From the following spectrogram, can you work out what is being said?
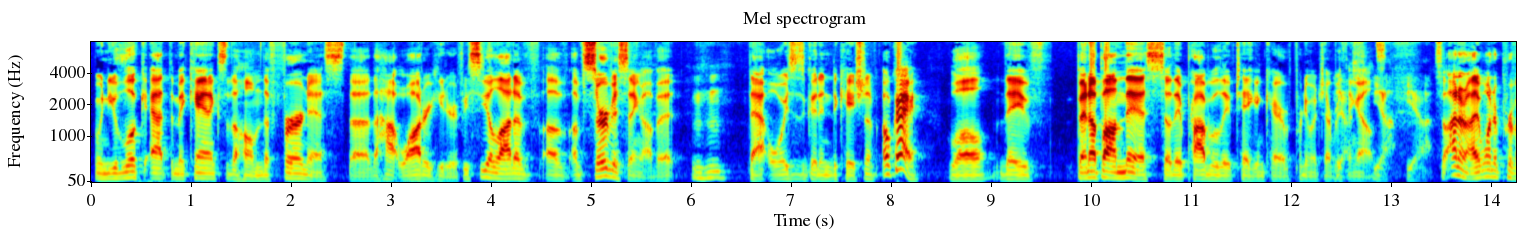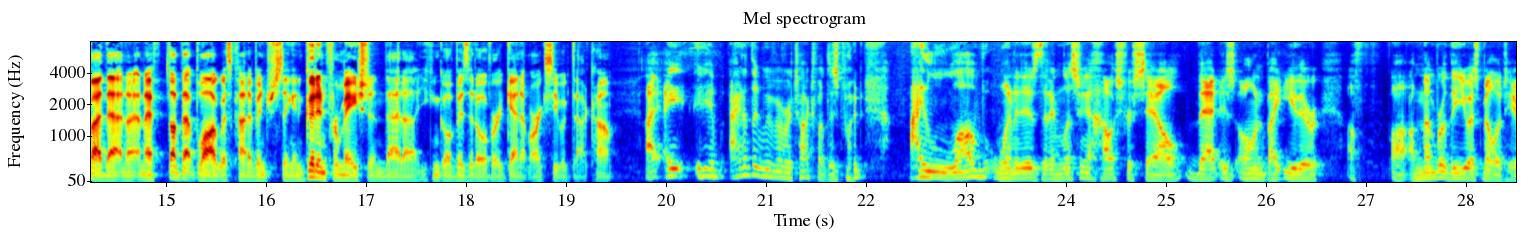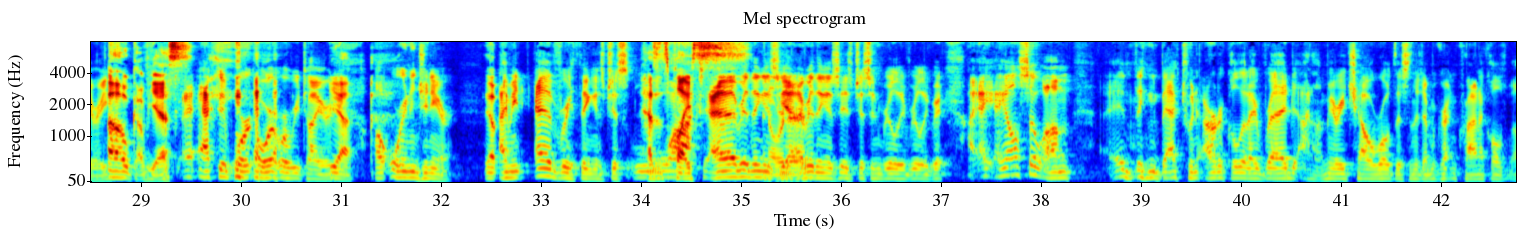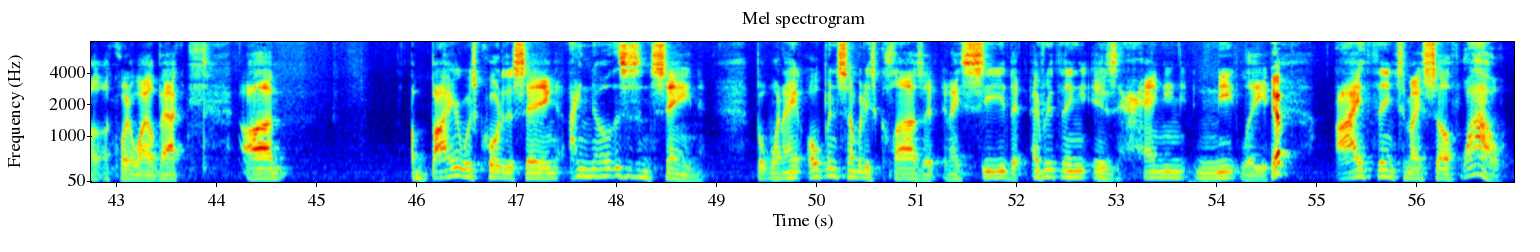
when you look at the mechanics of the home, the furnace, the the hot water heater, if you see a lot of of, of servicing of it, Mm-hmm. that always is a good indication of okay, well they've been up on this, so they probably have taken care of pretty much everything Yes, else. yeah, yeah. So I don't know. I want to provide that, and I, and I thought that blog was kind of interesting and good information that uh, you can go visit over again at marksiwiec.com. I, I I don't think we've ever talked about this, but I love when it is that I'm listing a house for sale that is owned by either a, uh, a member of the U.S. military, Oh, God, yes. active or, or, or retired, Yeah. uh, or an engineer. Yep. I mean, everything is just Has its locked. place Everything is order. yeah, everything is, is just in really really great. I, I, also um am thinking back to an article that I read. I don't know. Mary Chao wrote this in the Democrat and Chronicle uh, quite a while back. Um, a buyer was quoted as saying, I know this is insane, but when I open somebody's closet and I see that everything is hanging neatly, Yep. I think to myself, wow,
